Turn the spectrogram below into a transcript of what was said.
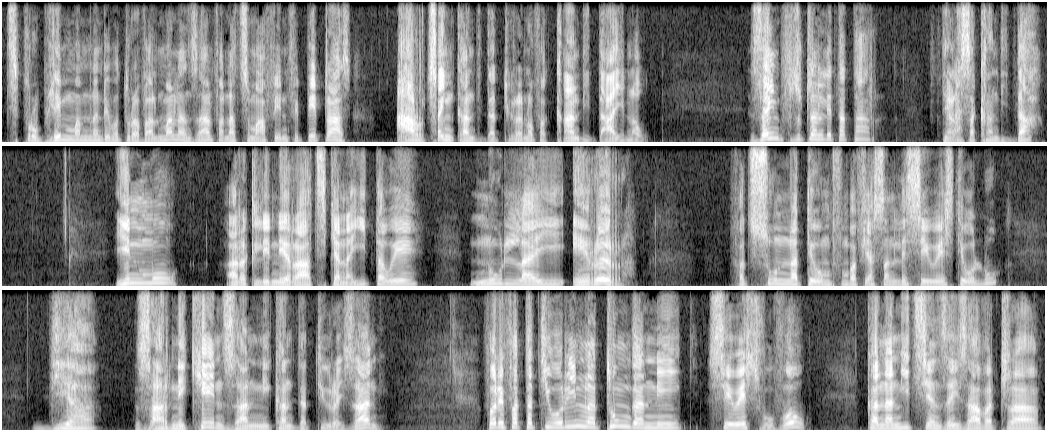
tsy problème amin'Andriamatoa Ravalomanana izany fa na tsy mahafeno fepetra aza arotsainy candidature anao fa candidat enao. Zay ny fizotran'le tantara de lasa candidat. Iny moa arak'le nerahantsika nahita hoe noho ilay erreur. Fahadisoana teo amin'ny fomba fiasan'ilay CES teo aloha dia zary nekeny izany candidature izany. Fa rehefa taty aoriana tonga ny CES vaovao ka nanitsy an'izay zavatra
